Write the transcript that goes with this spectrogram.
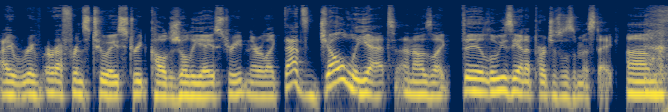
I re- referenced to a street called Joliet Street, and they were like, "That's Joliet," and I was like, "The Louisiana Purchase was a mistake." Um,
